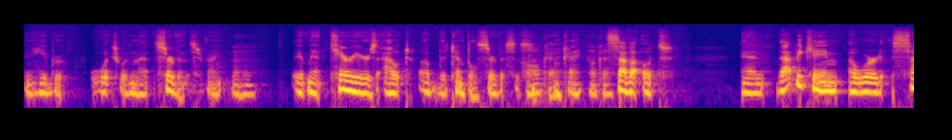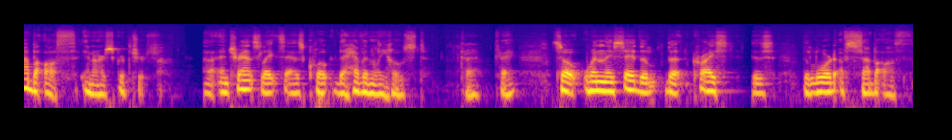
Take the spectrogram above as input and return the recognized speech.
in Hebrew, which would mean servants, right? Mm-hmm. It meant carriers out of the temple services. Okay. Okay. Okay. Tzavaot. And that became a word Sabaoth in our scriptures uh, and translates as, quote, the heavenly host. Okay. Okay. So when they say the, that Christ is the Lord of Sabaoth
